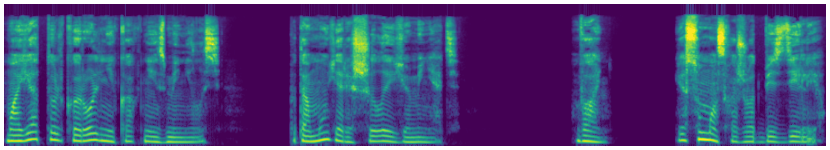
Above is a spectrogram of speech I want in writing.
Моя только роль никак не изменилась, потому я решила ее менять. «Вань, я с ума схожу от безделья»,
